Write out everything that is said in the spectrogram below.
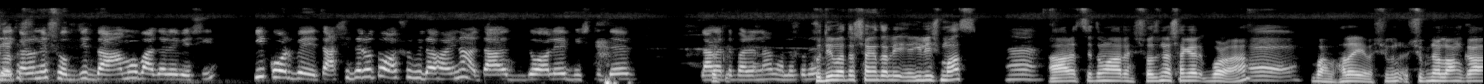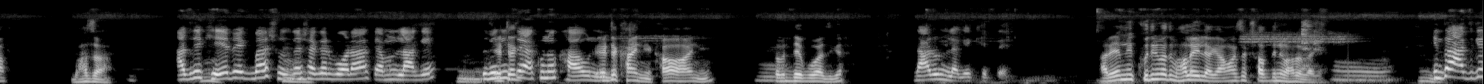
সেই কারণে সবজির দামও বাজারে বেশি। কি করবে? চাষিদেরও তো অসুবিধা হয় না? যা জলে বৃষ্টিতে লাগাতে পারে না ভালো করে। খুদি ভাতের সঙ্গে তাহলে ইলিশ মাছ হ্যাঁ। আর হচ্ছে তোমার সজনা শাকের বড়া। হ্যাঁ? বাহ ভালোই। শুকনো- লঙ্কা ভাজা। আজকে খেয়ে দেখবা সজনা শাকের বড়া কেমন লাগে। তুমি কিন্তু এখনও খাওনি। এটা খাইনি খাওয়া হয়নি। তবে দেখব আজকে। দারুণ লাগে খেতে। আর এমনি খুদির ভাত ভালোই লাগে। আমার কাছে সব দিনই ভালো লাগে। কিন্তু আজকে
